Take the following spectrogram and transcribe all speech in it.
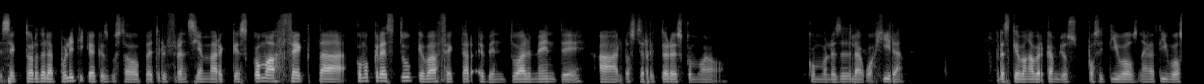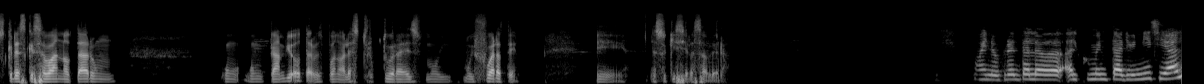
sector de la política, que es Gustavo Petro y Francia Márquez, ¿cómo afecta, cómo crees tú que va a afectar eventualmente a los territorios como, como los de La Guajira? ¿Crees que van a haber cambios positivos, negativos? ¿Crees que se va a notar un, un, cambio? Otra vez, bueno, la estructura es muy, muy fuerte. Eh, eso quisiera saber. Bueno, frente al comentario inicial,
